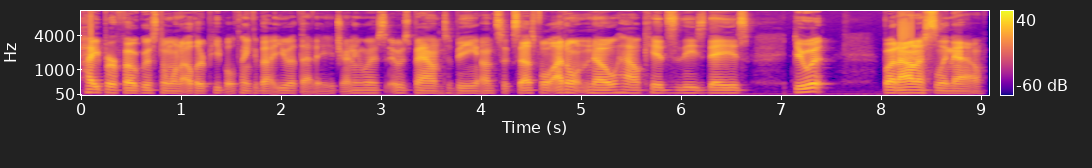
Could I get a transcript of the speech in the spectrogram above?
hyper focused on what other people think about you at that age. Anyways, it was bound to be unsuccessful. I don't know how kids these days do it, but honestly, now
